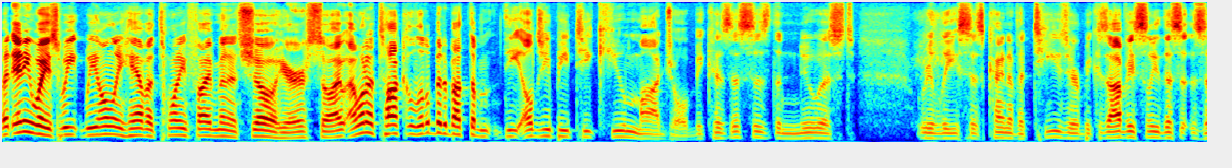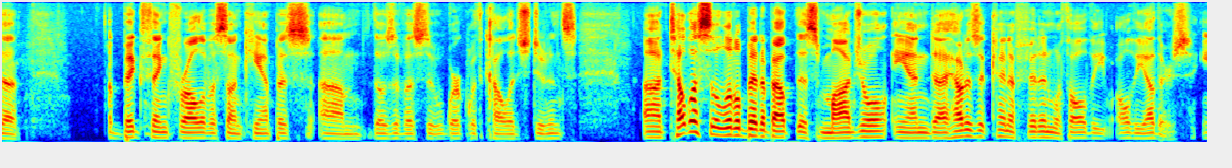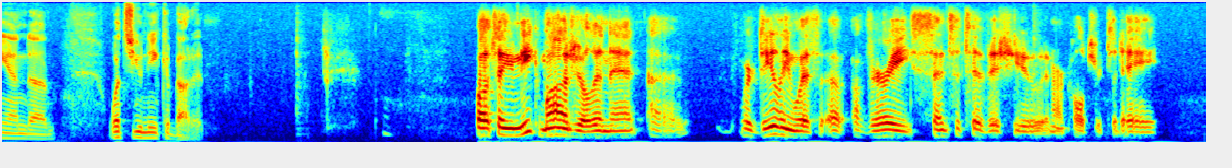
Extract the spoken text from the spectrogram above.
But anyways, we, we only have a 25 minute show here, so I, I want to talk a little bit about the the LGBTQ module because this is the newest release as kind of a teaser because obviously this is a a big thing for all of us on campus, um, those of us who work with college students. Uh, tell us a little bit about this module and uh, how does it kind of fit in with all the all the others and uh, what's unique about it? Well, it's a unique module in that uh, we're dealing with a, a very sensitive issue in our culture today,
